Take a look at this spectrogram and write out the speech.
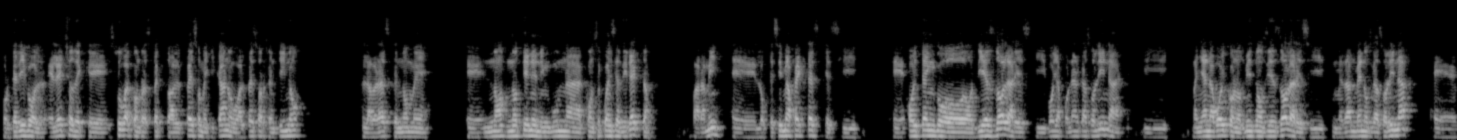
porque digo, el, hecho de que suba con respecto al peso mexicano o al peso argentino, la verdad es que no me, no, no tiene ninguna consecuencia directa para mí. lo que sí me afecta es que si eh, hoy tengo 10 dólares y voy a poner gasolina y mañana voy con los mismos 10 dólares y me dan menos gasolina, eh,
